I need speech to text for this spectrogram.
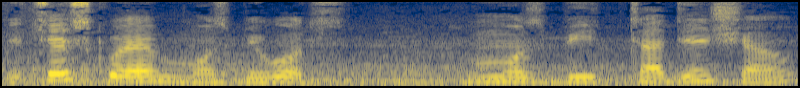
The t square must be what? Must be tangential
